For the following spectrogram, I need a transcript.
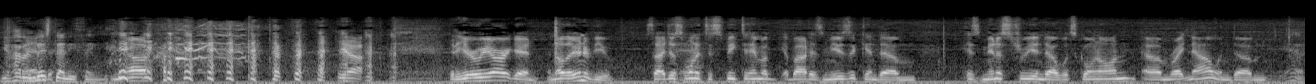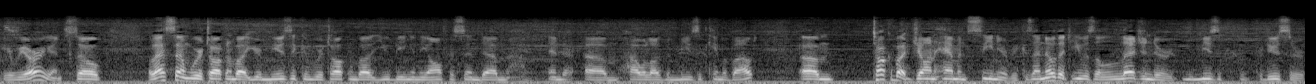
You haven't And- missed anything. No. yeah. And here we are again, another interview. So I just Yeah. wanted to speak to him about his music and um, his ministry and uh, what's going on um, right now. And um, Yes. here we are again. So last time we were talking about your music and we were talking about you being in the office and um, and um, how a lot of the music came about. Um, talk about John Hammond Sr. because I know that he was a legendary music producer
